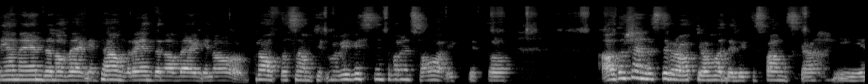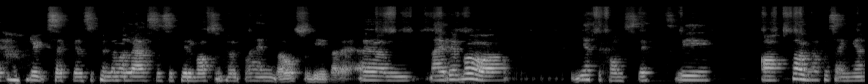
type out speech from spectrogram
ena änden av vägen till andra änden av vägen och pratade samtidigt. Men vi visste inte vad den sa riktigt. Och, ja, då kändes det bra att jag hade lite spanska i ryggsäcken så kunde man läsa sig till vad som höll på att hända och så vidare. Ehm, nej, det var jättekonstigt. Vi, ja, tagna på sängen.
